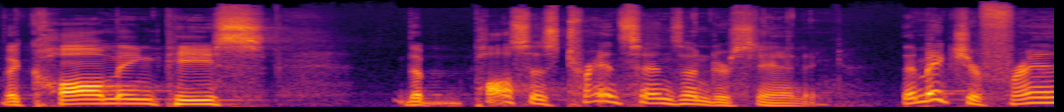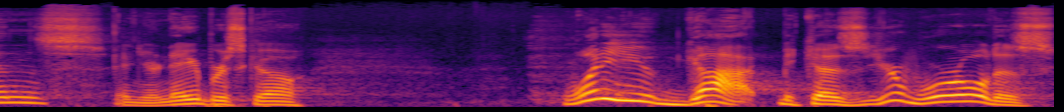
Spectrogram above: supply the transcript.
the calming peace that Paul says transcends understanding. That makes your friends and your neighbors go, What do you got? Because your world is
